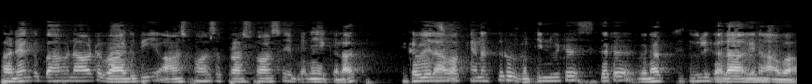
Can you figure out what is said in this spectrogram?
පරයන්ක භාවනාවට වාඩි වී ආශ්වාස ප්‍රශ්වාසයේ මෙනෙහි කළත් එක වේලාවක් යනතුරු විටින් විට සිතට වෙනත් සිතුවිලි ගලාගෙන ආවා.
